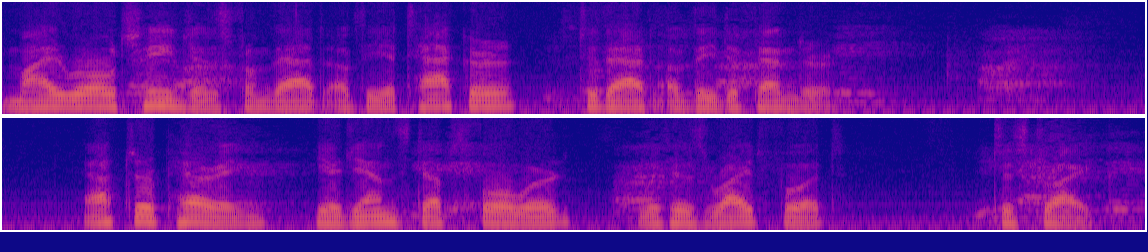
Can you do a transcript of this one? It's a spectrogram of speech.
My role changes from that of the attacker to that of the defender. After parrying, he again steps forward with his right foot to strike.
